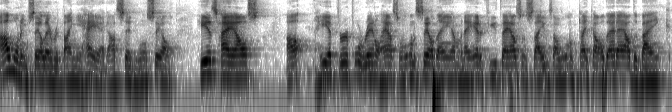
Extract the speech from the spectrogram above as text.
I want him to sell everything he had. I said, we want to sell his house. I'll, he had three or four rental houses. I want to sell them, and they had a few thousand savings. I want to take all that out of the bank.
